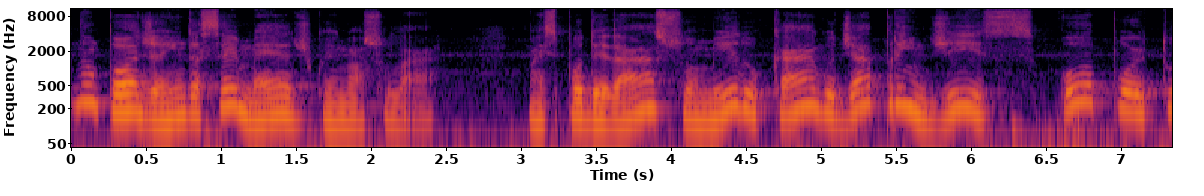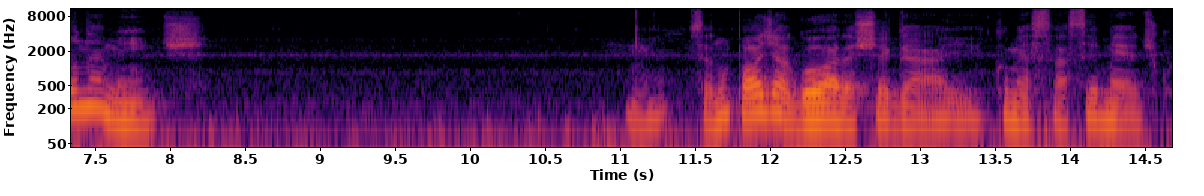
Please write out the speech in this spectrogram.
Não pode ainda ser médico em nosso lar, mas poderá assumir o cargo de aprendiz oportunamente. Né? Você não pode agora chegar e começar a ser médico.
